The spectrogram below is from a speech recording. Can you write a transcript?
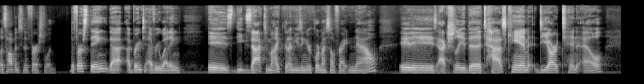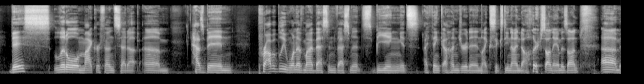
let's hop into the first one. The first thing that I bring to every wedding is the exact mic that I'm using to record myself right now. It is actually the Tascam DR10L. This little microphone setup um, has been probably one of my best investments being it's i think $169 on amazon um,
